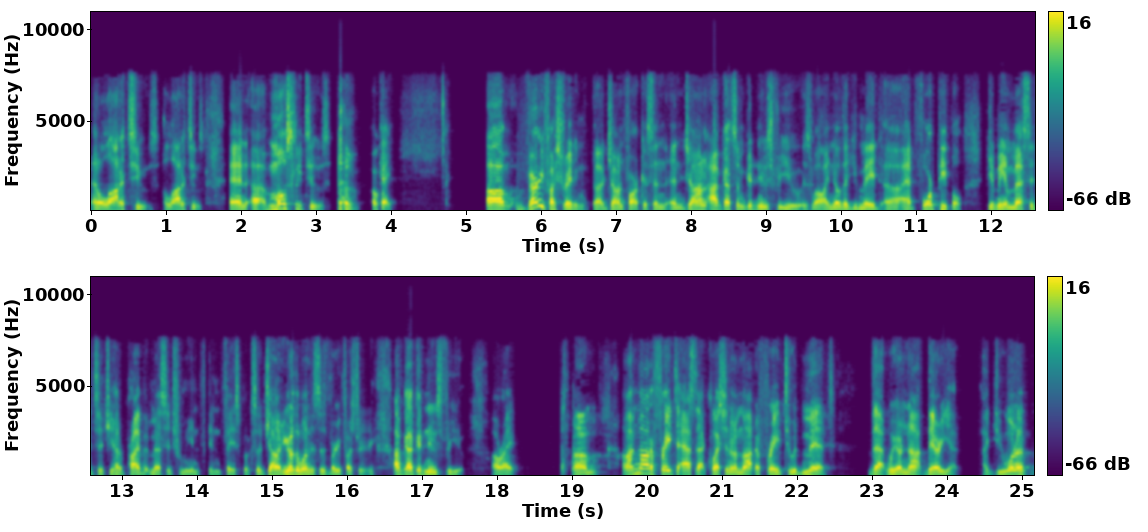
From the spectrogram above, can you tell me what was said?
and a lot of twos, a lot of twos, and uh, mostly twos. okay, um, very frustrating, uh, John Farkas. And, and John, I've got some good news for you as well. I know that you made, uh, I had four people give me a message that you had a private message for me in, in Facebook. So John, you're the one that says very frustrating. I've got good news for you. All right. Um, I'm not afraid to ask that question and I'm not afraid to admit that we are not there yet. I do want to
